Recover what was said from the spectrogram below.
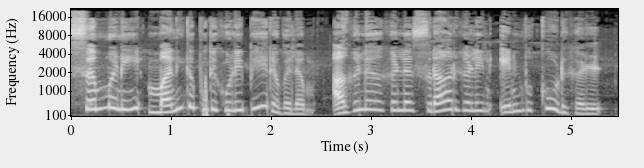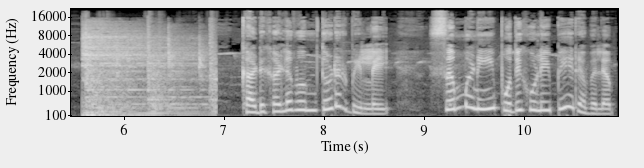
செம்மணி மனித புதுகுழி பேரவலம் அகல அகல சிறார்களின் என்பு கூடுகள். கடுகளவும் தொடர்பில்லை. செம்மணி புதுகுழி பேரவலம்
